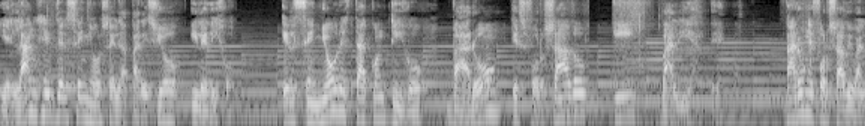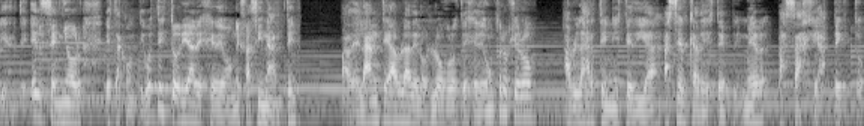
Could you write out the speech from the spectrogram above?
Y el ángel del Señor se le apareció y le dijo, El Señor está contigo, varón esforzado y valiente. Varón esforzado y valiente. El Señor está contigo. Esta historia de Gedeón es fascinante. Adelante habla de los logros de Gedeón, pero quiero hablarte en este día acerca de este primer pasaje, aspecto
